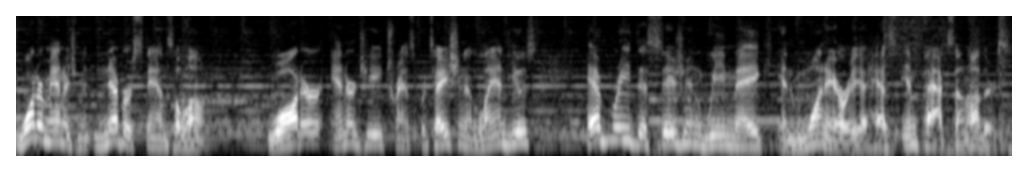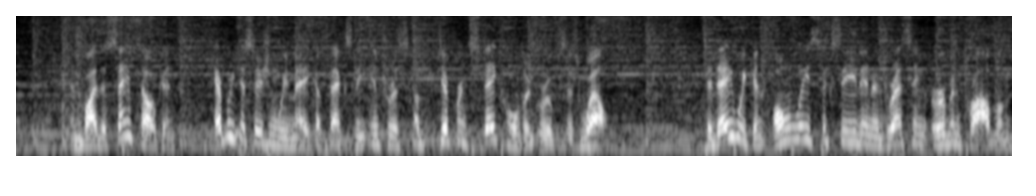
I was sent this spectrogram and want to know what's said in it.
water management never stands alone. Water, energy, transportation, and land use, every decision we make in one area has impacts on others. And by the same token, every decision we make affects the interests of different stakeholder groups as well. Today, we can only succeed in addressing urban problems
